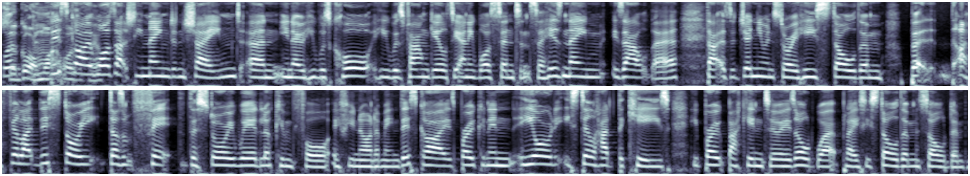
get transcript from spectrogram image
So go on, this guy it? was actually named and shamed, and you know he was caught, he was found guilty, and he was sentenced. So his name is out there. That is a genuine story. He stole them, but I feel like this story doesn't fit the story we're looking for. If you know what I mean. This guy is broken in. He already, he still had the keys. He broke back into his old workplace. He stole them and sold them.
